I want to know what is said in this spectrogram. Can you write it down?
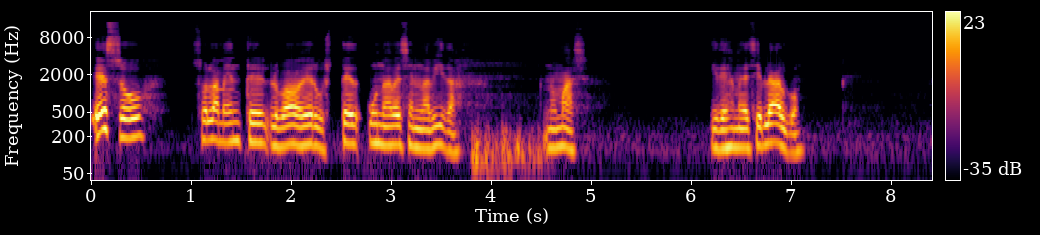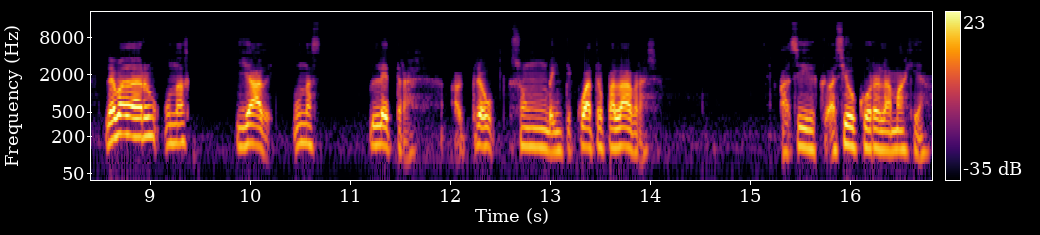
eso solamente lo va a ver usted una vez en la vida, no más. Y déjeme decirle algo. Le va a dar unas llaves, unas letras, creo que son 24 palabras. Así, así ocurre la magia.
